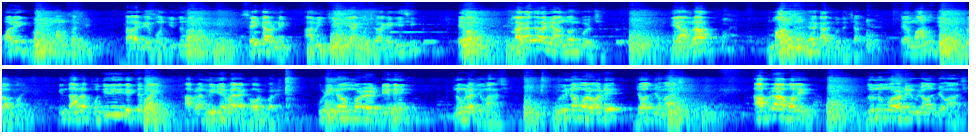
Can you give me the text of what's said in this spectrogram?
অনেক গরিব মানুষ আছে, তারাকে বঞ্চিত না হয়। সেই কারণে আমি চিঠি এক বছর আগে দিয়েছি এবং লাগাতার আমি আন্দোলন করেছি যে আমরা মানুষের হয়ে কাজ করতে চাই এবং মানুষ যেন পরিষেবা পায়। কিন্তু আমরা প্রতিদিনই দেখতে পাই, আপনারা মিডিয়া ভাইরা খবর করেন। কুড়ি নম্বর ড্রেনে নোংরা জমা আছে। কুড়ি নম্বর ওয়ার্ডে জল জমা আছে। আপনারা বলেন, দু নম্বর ওয়ার্ডে জল জমা আছে।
